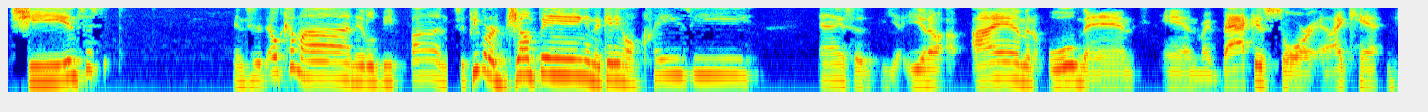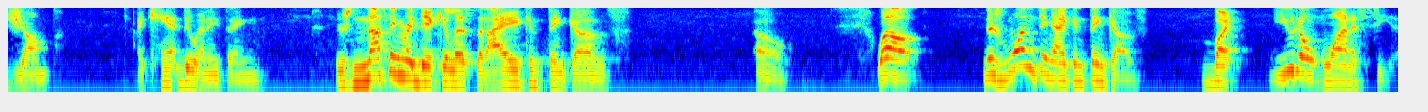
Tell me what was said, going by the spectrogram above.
she insisted. And she said, "Oh, come on, it'll be fun." She said, "People are jumping and they're getting all crazy." And I said, "Yeah, you know, I am an old man and my back is sore and I can't jump. I can't do anything. There's nothing ridiculous that I can think of. Oh, well, there's one thing I can think of, but you don't want to see it."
